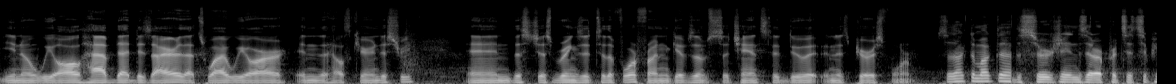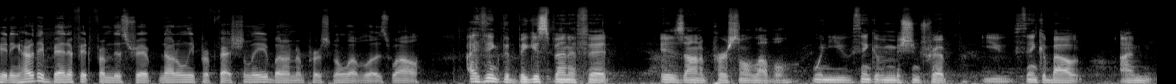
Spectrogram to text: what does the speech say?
You know, we all have that desire. That's why we are in the healthcare industry and this just brings it to the forefront and gives us a chance to do it in its purest form. So, Dr. Makda, the surgeons that are participating, how do they benefit from this trip, not only professionally, but on a personal level as well? I think the biggest benefit is on a personal level. When you think of a mission trip, you think about I'm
